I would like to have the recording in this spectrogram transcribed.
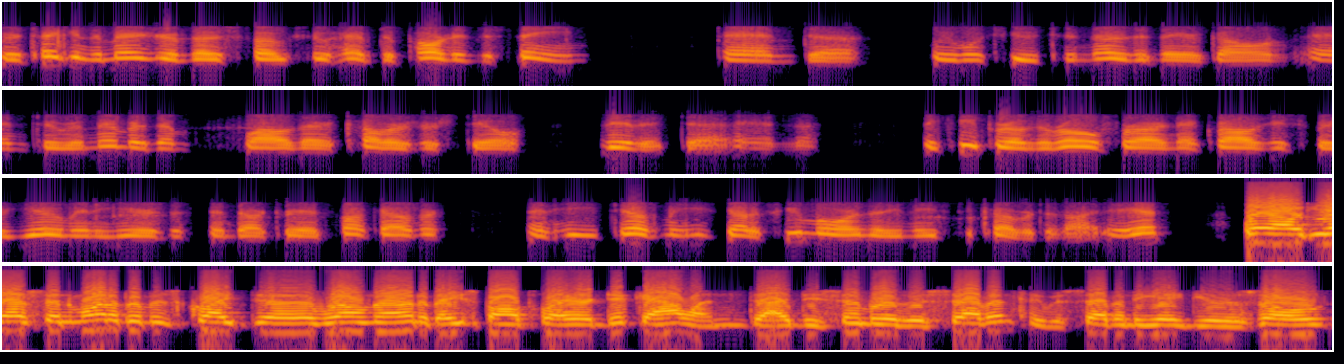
we're taking the measure of those folks who have departed the scene, and uh, we want you to know that they are gone and to remember them while their colors are still vivid. Uh, and uh, the keeper of the roll for our necrologist for you many years has been Dr. Ed Funkhouser, and he tells me he's got a few more that he needs to cover tonight. Ed? Well, yes, and one of them is quite uh, well known, a baseball player. Dick Allen died December the 7th. He was 78 years old.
